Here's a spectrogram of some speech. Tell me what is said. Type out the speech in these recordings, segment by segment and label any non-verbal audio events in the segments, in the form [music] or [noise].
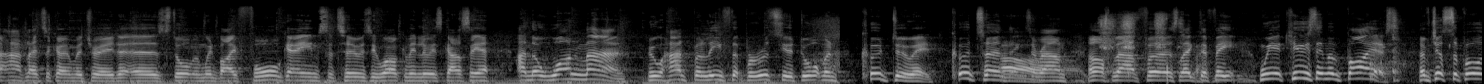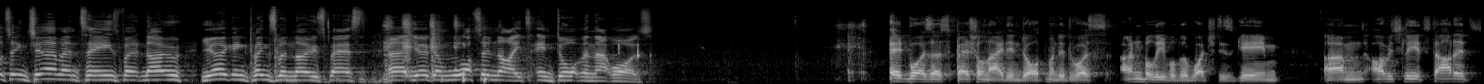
Atletico Madrid as Dortmund win by four games to two as we welcome in Luis Garcia and the one man who had belief that Borussia Dortmund could do it, could turn things oh. around after that first leg defeat. We accused him of bias, of just supporting German teams, but no, Jurgen Klinsmann knows best. Uh, Jurgen, what a night in Dortmund that was. It was a special night in Dortmund. It was unbelievable to watch this game. Um, obviously, it started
